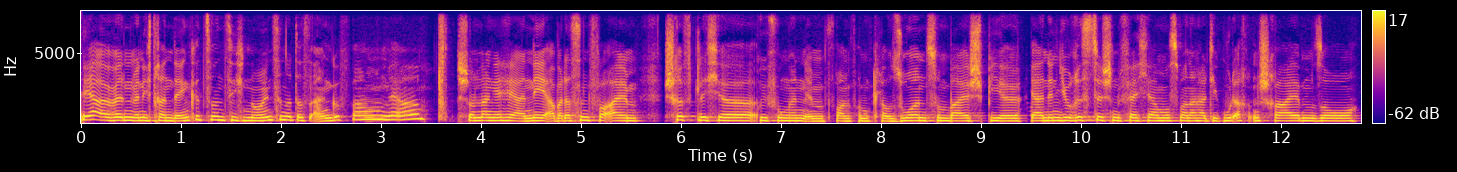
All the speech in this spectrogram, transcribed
ja, wenn, wenn ich dran denke, 2019 hat das angefangen, ja, schon lange her. Nee, aber das sind vor allem schriftliche Prüfungen in Form von Klausuren zum Beispiel. Ja, in den juristischen Fächern muss man dann halt die Gutachten schreiben, so.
